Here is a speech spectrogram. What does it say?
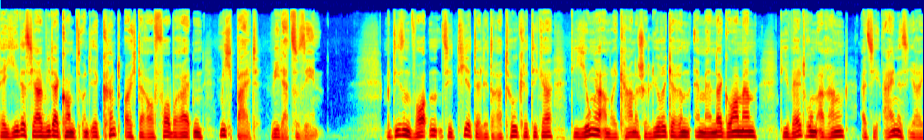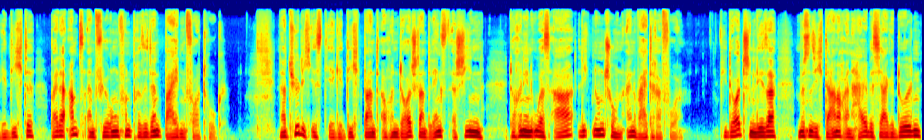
der jedes Jahr wiederkommt und ihr könnt euch darauf vorbereiten, mich bald wiederzusehen. Mit diesen Worten zitiert der Literaturkritiker die junge amerikanische Lyrikerin Amanda Gorman, die Weltruhm errang, als sie eines ihrer Gedichte bei der Amtseinführung von Präsident Biden vortrug. Natürlich ist ihr Gedichtband auch in Deutschland längst erschienen, doch in den USA liegt nun schon ein weiterer vor. Die deutschen Leser müssen sich da noch ein halbes Jahr gedulden,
